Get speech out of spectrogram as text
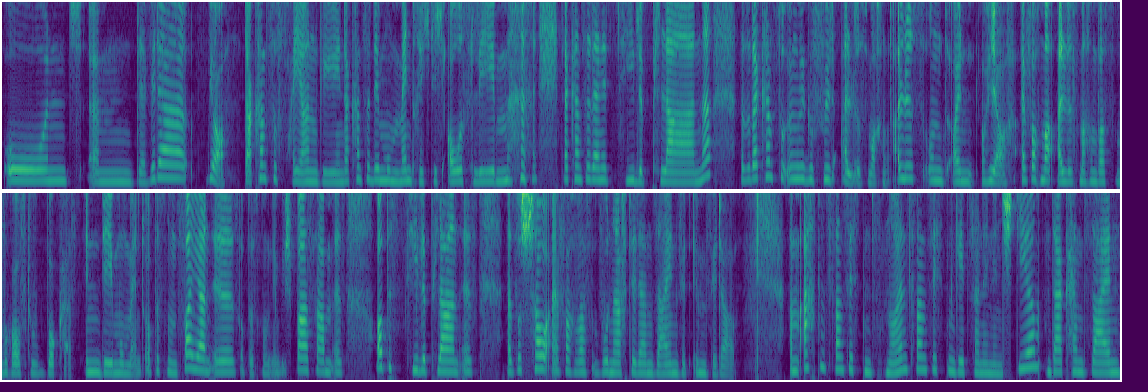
Und ähm, der Widder, ja, da kannst du feiern gehen, da kannst du den Moment richtig ausleben, da kannst du deine Ziele planen. Ne? Also da kannst du irgendwie gefühlt alles machen. Alles und ein, ja, einfach mal alles machen, was, worauf du Bock hast in dem Moment. Ob es nun feiern ist, ob es nun irgendwie Spaß haben ist, ob es Ziele planen ist. Also schau einfach, was, wonach dir dann sein wird im Widder. Am 28. bis 29. geht es dann in den Stier und da kann es sein,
